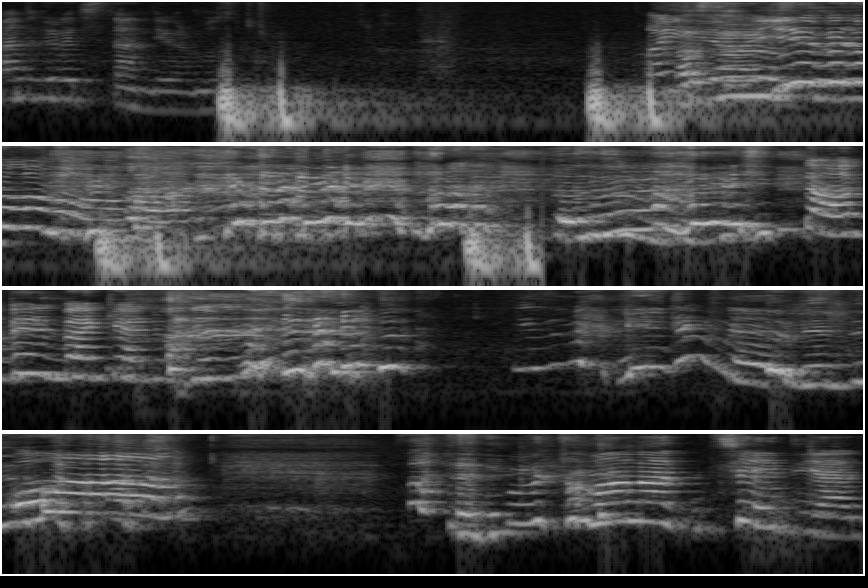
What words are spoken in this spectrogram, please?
Ben de Hırvatistan diyorum o zaman. Hayır Hazır ya mısın? yine ben olamam ama. Hazır mısın? tamam benim ben kendim biliyorum. Bildin mi? Bildin. Oha! Bu tamamen şeydi yani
